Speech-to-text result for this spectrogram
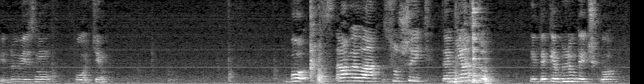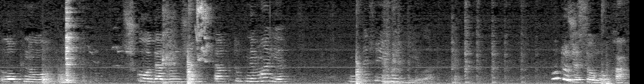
піду візьму потім. Бо ставила сушить те м'ясо і таке блюдечко лопнуло. Шкода дуже. Так, тут немає. Ну, Де ж я його діла? Ну, дуже солоха.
